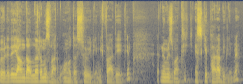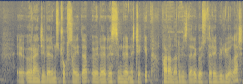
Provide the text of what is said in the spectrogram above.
Böyle de yan dallarımız var. Onu da söyleyeyim, ifade edeyim. Numizmatik eski para bilimi. Ee, öğrencilerimiz çok sayıda böyle resimlerini çekip paraları bizlere gösterebiliyorlar.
